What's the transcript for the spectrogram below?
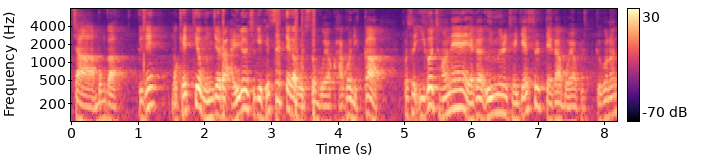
자 뭔가 그지? 뭐 게티어 문제로 알려지게 됐을 때가 벌써 뭐야 과거니까 벌써 이거 전에 얘가 의문을 제기했을 때가 뭐야 그거는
